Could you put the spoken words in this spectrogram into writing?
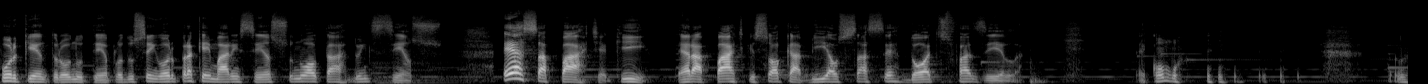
porque entrou no templo do Senhor para queimar incenso no altar do incenso. Essa parte aqui era a parte que só cabia aos sacerdotes fazê-la. É como.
